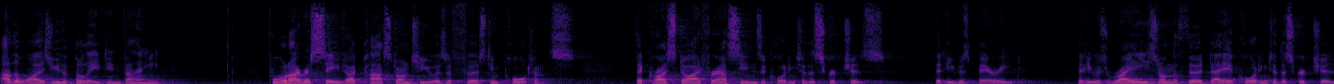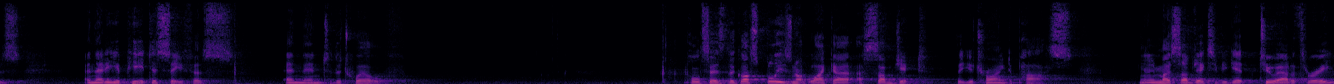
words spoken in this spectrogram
Otherwise, you have believed in vain. For what I received, I passed on to you as of first importance that Christ died for our sins according to the Scriptures, that he was buried, that he was raised on the third day according to the Scriptures, and that he appeared to Cephas and then to the twelve. Paul says the gospel is not like a, a subject that you're trying to pass. You know, in most subjects, if you get two out of three,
